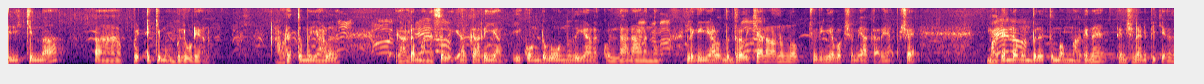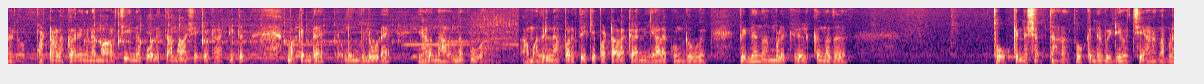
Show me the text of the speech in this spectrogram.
ഇരിക്കുന്ന പെട്ടിക്ക് മുമ്പിലൂടെയാണ്. അവിടെ എത്തുമ്പോൾ ഇയാൾ ഇയാളുടെ മനസ്സിൽ ഇയാൾക്കറിയാം ഈ കൊണ്ടുപോകുന്നത് ഇയാളെ കൊല്ലാനാണെന്നോ അല്ലെങ്കിൽ ഇയാളെ ഉപദ്രവിക്കാനാണെന്നോ ചുരുങ്ങിയ പക്ഷം ഇയാൾക്കറിയാം. പക്ഷേ മകന്റെ മുമ്പിലെത്തുമ്പോൾ മകനെ ടെൻഷൻ അടിപ്പിക്കരുതല്ലോ. പട്ടാളക്കാർ ഇങ്ങനെ മാർച്ച് ചെയ്യുന്ന പോലെ തമാശയൊക്കെ കാട്ടിയിട്ട് മകന്റെ മുമ്പിലൂടെ ഇയാൾ നടന്നു പോവുകയാണ് ആ മതിലിനപ്പുറത്തേക്ക് പട്ടാളക്കാരൻ ഇയാളെ കൊണ്ടുപോകും. പിന്നെ നമ്മൾ കേൾക്കുന്നത് തോക്കിന്റെ ശബ്ദമാണ് തോക്കിന്റെ വെടിയൊച്ചയാണ് നമ്മൾ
